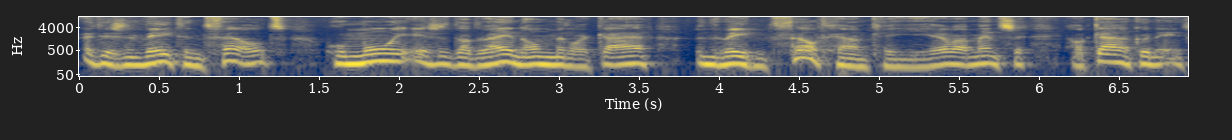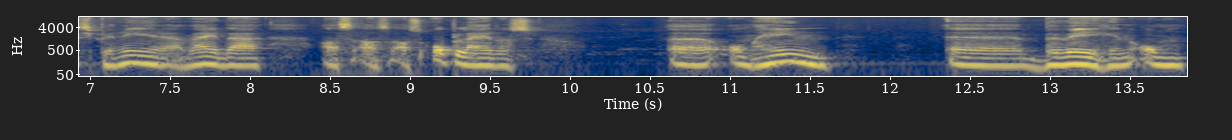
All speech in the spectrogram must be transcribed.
het is een wetend veld, hoe mooi is het dat wij dan met elkaar een wetend veld gaan creëren waar mensen elkaar kunnen inspireren en wij daar als, als, als opleiders eh, omheen eh, bewegen om,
